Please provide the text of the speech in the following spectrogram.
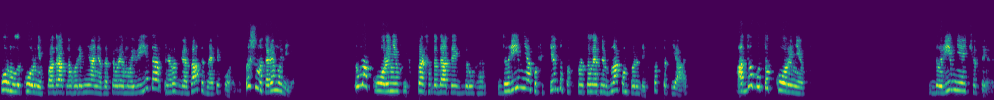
формули коренів квадратного рівняння за теоремою Вієта, розв'язати, знайти корені. Пишемо теорему Вієта. Сума коренів х перше додати х друге дорівнює коефіцієнту з протилежним знаком перед х, тобто 5. А добуток коренів дорівнює 4.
